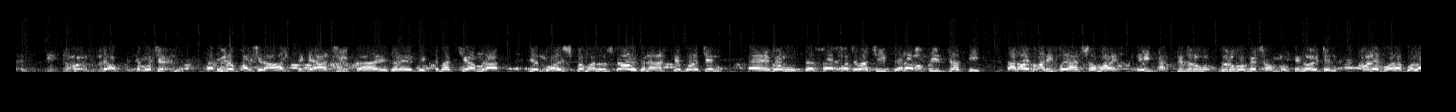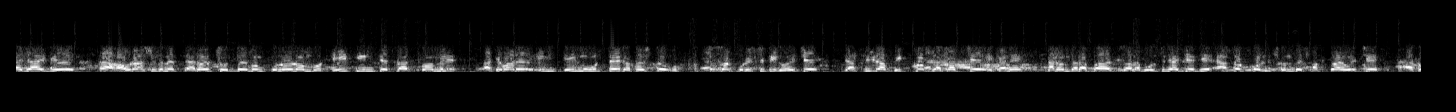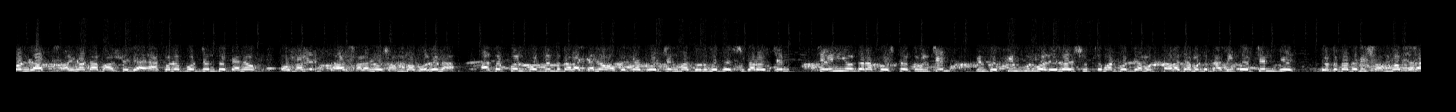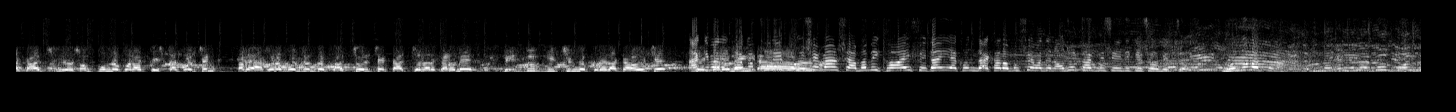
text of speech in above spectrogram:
অপেক্ষা করছেন। বিভিন্ন বয়সের আজ থেকে আছি। এখানে দেখতে পাচ্ছি আমরা যে বয়স্ক মানুষরাও এখানে আটকে পড়েছেন এবং পাশাপাশি যারা অফিস যাত্রী, তারাও বাড়ি ফেরার সময় এই যাত্রী দুর্ভোগের সম্মুখীন হয়েছেন। ফলে বলা যায় যে হাওড়া স্টেশনের তেরো, চোদ্দ এবং পনেরো নম্বর এই তিনটে প্ল্যাটফর্মে একেবারে এই- মুহূর্তে যথেষ্ট উত্তপ্তকর পরিস্থিতি রয়েছে। যাত্রীরা বিক্ষোভ দেখাচ্ছে এখানে, কারণ তারা তারা বলতে চাইছে যে, এতক্ষণ সন্ধ্যে সাতটায় হয়েছে, এখন রাত সাড়ে নটা বাজতে যায়। এখনও পর্যন্ত কেন ওভারের তার সারানো সম্ভব হলো না? এতক্ষণ পর্যন্ত তারা কেন অপেক্ষা করছেন বা দুর্ভোগের শিকার হচ্ছেন সেই নিয়েও তারা প্রশ্ন তুলছেন। কিন্তু দক্ষিণ পূর্ব রেলওয়ে সূত্র মারফত যেমন তারা যেমনটা দাবি করছেন যে যত তাড়াতাড়ি সম্ভব তারা কাজ সম্পূর্ণ করার চেষ্টা করছেন তবে এখনও পর্যন্ত কাজ চলছে কাজ চলার কারণে বিদ্যুৎ বিচ্ছিন্ন করে রাখা হয়েছে। স্বাভাবিক হয় সেটাই এখন দেখার অবশ্যই আমাদের নজর থাকবে সেই দিকে সৌমিত্র। ধন্যবাদ বন্ধ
